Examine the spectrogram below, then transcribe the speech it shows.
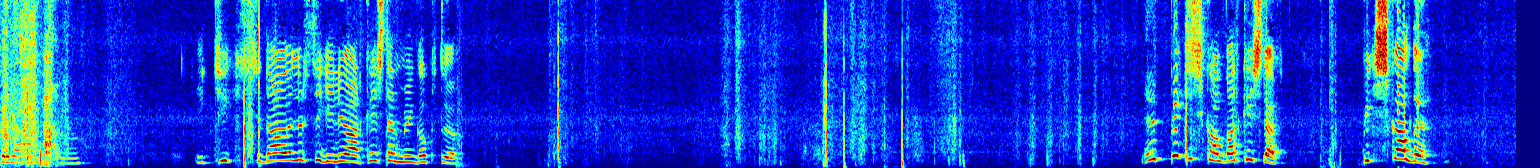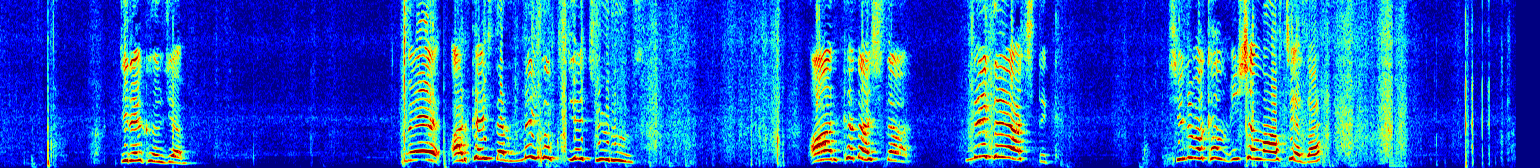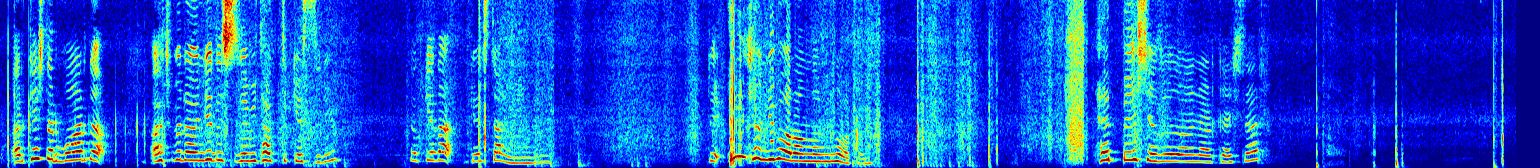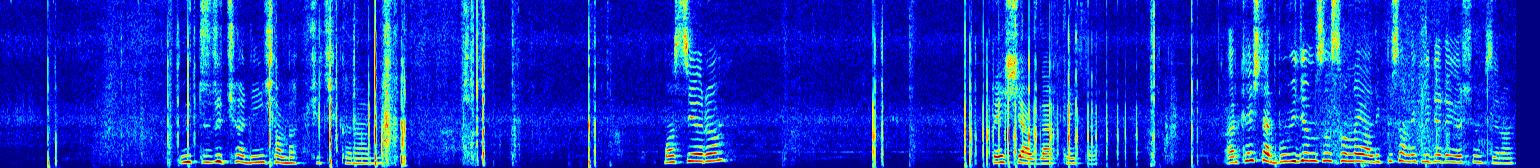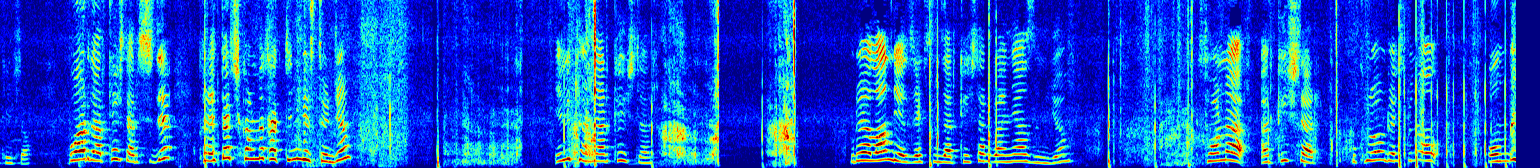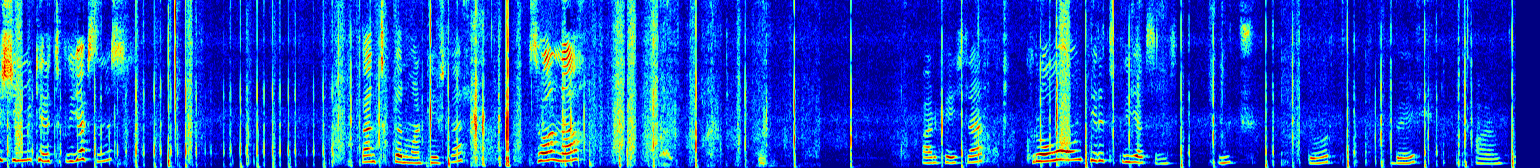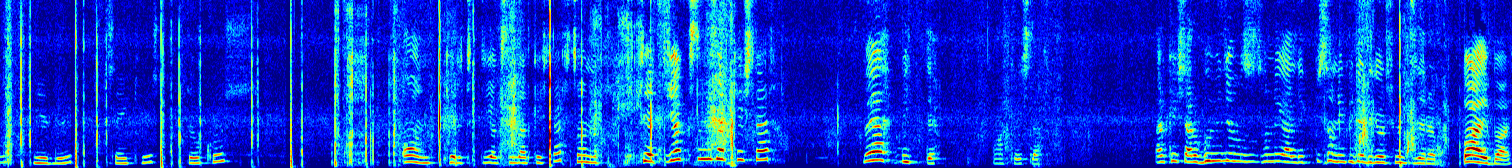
Selam olsun. İki kişi daha ölürse geliyor arkadaşlar mega kutu. Evet bir kişi kaldı arkadaşlar. Bir kişi kaldı. Direkt öleceğim. Ve arkadaşlar mega kutuyu açıyoruz. Arkadaşlar Mega'yı açtık. Şimdi bakalım inşallah 6 yazar. Arkadaşlar bu arada açmadan önce de size bir taktik göstereyim. Yok ya da göstermeyeyim. De ilk önce bir oranlarımıza bakalım. Hep 5 yazıyor oyun arkadaşlar. 303 hadi inşallah bir şey çıkar abi. Basıyorum. 5 yazdı arkadaşlar. Arkadaşlar bu videomuzun sonuna geldik. Bir sonraki videoda görüşmek üzere arkadaşlar. Bu arada arkadaşlar size karakter çıkarma taktiğini göstereceğim. İlk önce arkadaşlar. Buraya lan yazacaksınız arkadaşlar. Ben yazmayacağım. Sonra arkadaşlar bu Chrome resmine o- 15-20 kere tıklayacaksınız. Ben tıkladım arkadaşlar. Sonra Arkadaşlar Crow'a 10 kere tıklayacaksınız. 3, 4, 5, 6, 7, 8, 9, 10 kere tıklayacaksınız arkadaşlar. Sonra tıklayacaksınız arkadaşlar. Ve bitti. Arkadaşlar. Arkadaşlar bu videomuzun sonuna geldik. Bir sonraki videoda görüşmek üzere. Bay bay.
